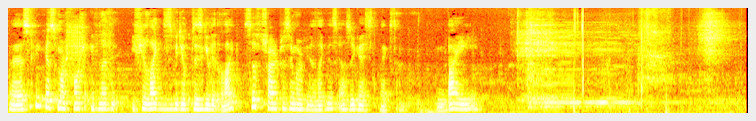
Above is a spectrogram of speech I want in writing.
Uh, so thank you guys for watching. If you, like, if you like this video, please give it a like, subscribe to see more videos like this, I'll see you guys next time. Bye!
